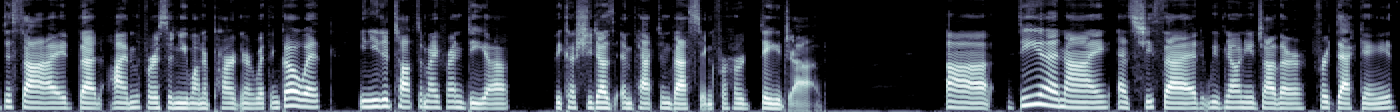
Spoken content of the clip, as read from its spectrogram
decide that I'm the person you want to partner with and go with, you need to talk to my friend Dia because she does impact investing for her day job. Uh, Dia and I, as she said, we've known each other for decades.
